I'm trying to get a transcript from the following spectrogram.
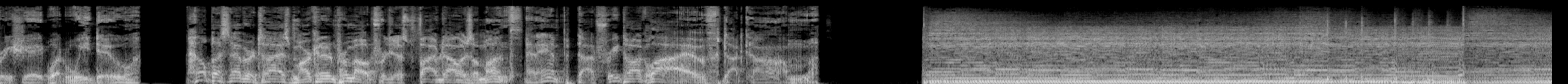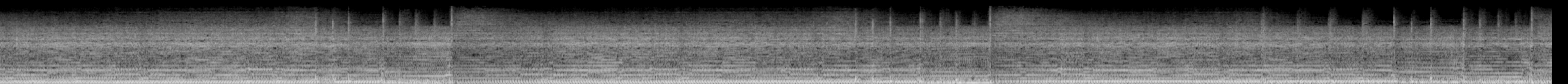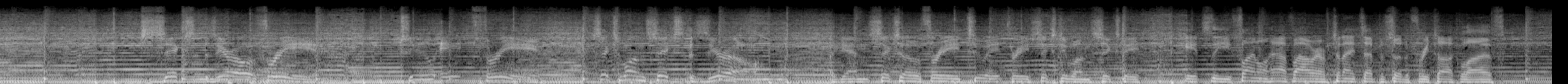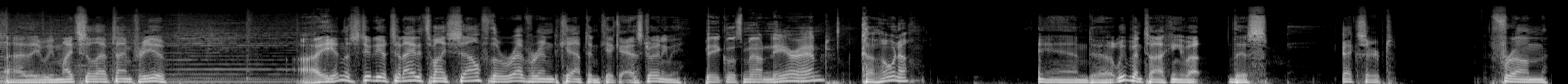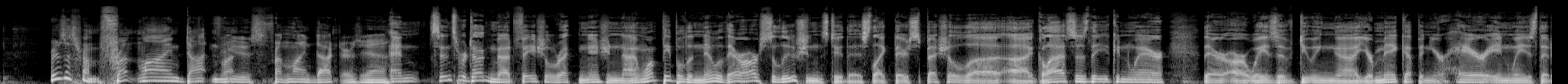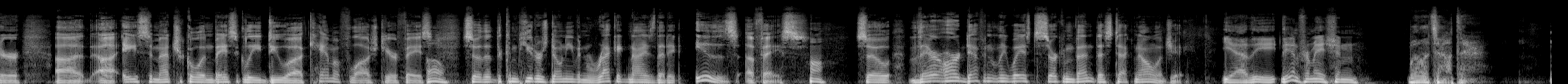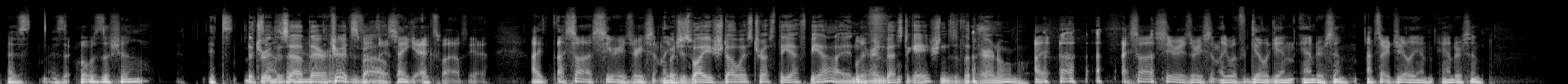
Appreciate what we do? Help us advertise, market, and promote for just $5 a month at amp.freetalklive.com. 6160. Again, 603 283 6160. It's the final half hour of tonight's episode of Free Talk Live. Uh, we might still have time for you. Uh, in the studio tonight, it's myself, the Reverend Captain Kickass, joining me. Beakless Mountaineer and Kahuna. And uh, we've been talking about this excerpt from where's this from? Frontline.news. Frontline doctors, yeah. And since we're talking about facial recognition, I want people to know there are solutions to this. Like there's special uh, uh, glasses that you can wear. There are ways of doing uh, your makeup and your hair in ways that are uh, uh, asymmetrical and basically do a camouflage to your face, Oh. so that the computers don't even recognize that it is a face. So there are definitely ways to circumvent this technology. Yeah, the, the information, well, it's out there. Is, is it, what was the show? It's The it's truth is out there? The truth is out there. X-Files. Thank you, X Files. Yeah, I, I saw a series recently, Which is why you should always trust the FBI in their investigations of the paranormal. I, I saw a series recently with Gilligan Anderson. I'm sorry, Gillian Anderson.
